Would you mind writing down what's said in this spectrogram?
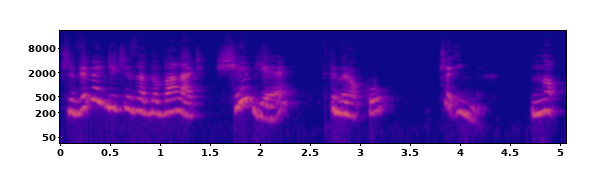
Czy wy będziecie zadowalać siebie w tym roku, czy innych? No,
